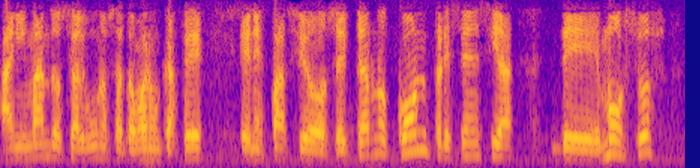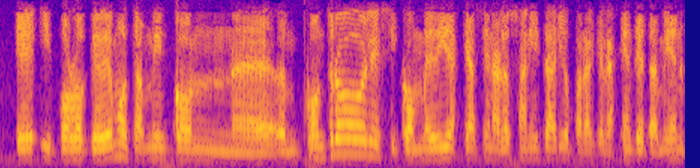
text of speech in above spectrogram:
animándose algunos a tomar un café en espacios externos con presencia de mozos eh, y por lo que vemos también con eh, controles y con medidas que hacen a los sanitarios para que la gente también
